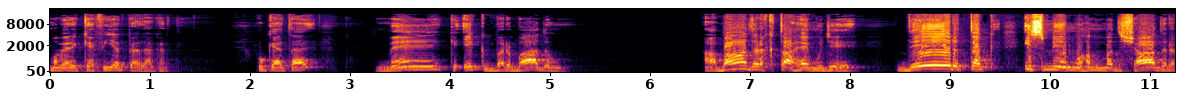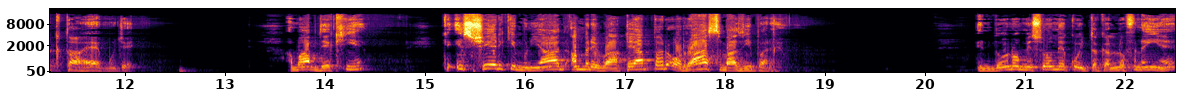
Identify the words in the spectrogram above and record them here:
मगर एक कैफियत पैदा करती। वो कहता है, मैं कि एक बर्बाद हूँ। आबाद रखता है मुझे। देर तक इसमें मोहम्मद शाद रखता है मुझे। अब आप देखिए कि इस शेर की बुनियाद अमर वाकया पर और रासबाजी पर है। इन दोनों मिसरों में कोई तकल्लुफ नहीं है,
